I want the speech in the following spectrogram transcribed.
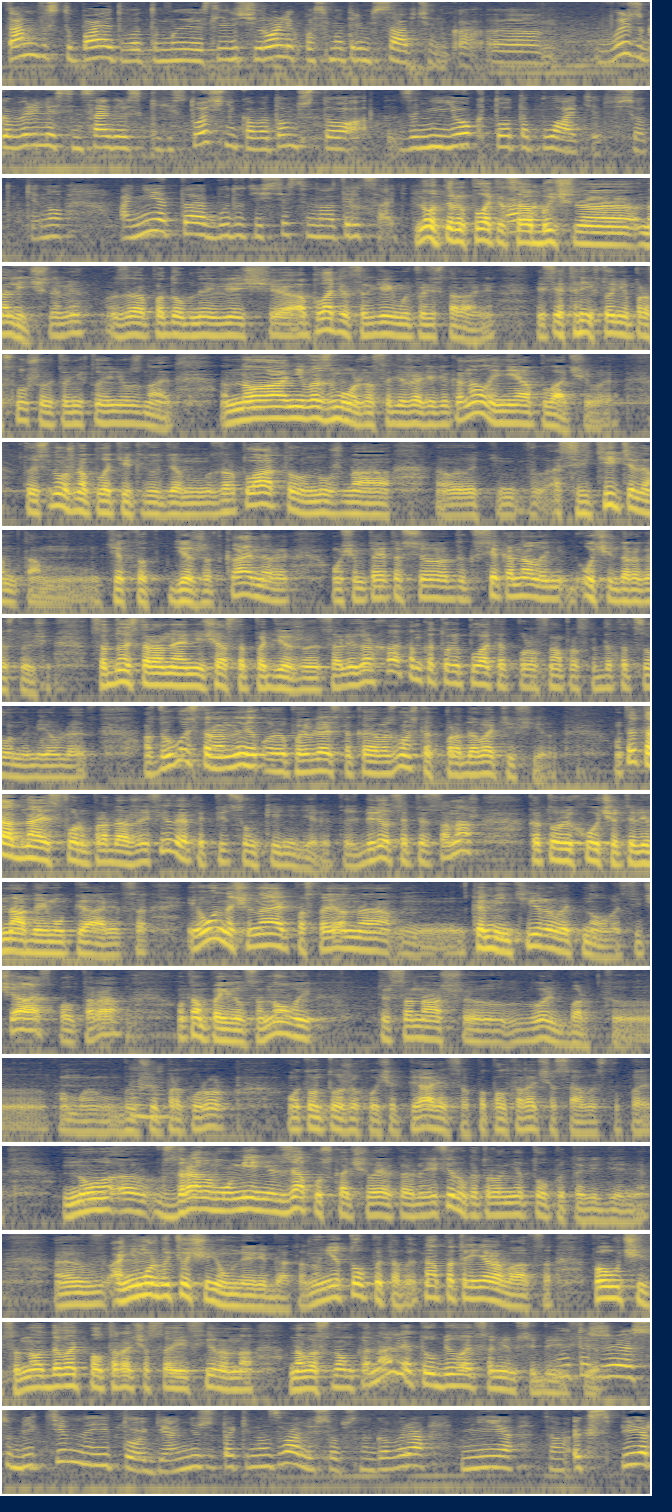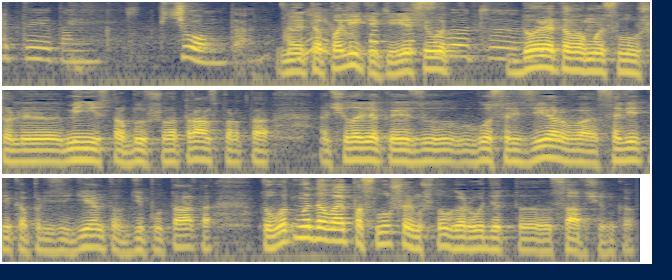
Там выступает, вот мы следующий ролик посмотрим Савченко. Э, Вы же говорили с инсайдерских источников о том, что за нее кто-то платит все-таки, но они это будут, естественно, отрицать. Ну, во-первых, платятся Как? обычно наличными за подобные вещи, а платятся где-нибудь в ресторане. Если это никто не прослушивает, то никто и не узнает. Но невозможно содержать эти каналы, не оплачивая. То есть нужно платить людям зарплату, нужно э, осветителям, там, те, кто держит камеры. В общем-то, это все, все каналы очень дорогостоящие. С одной стороны, они часто поддерживаются олигархатом, которые платят просто-напросто дотационными являются. А с другой стороны, э, появляется такая возможность, как продавать эфиры. Вот это одна из форм продажи эфира, это подсумки недели. То есть берется персонаж, который хочет или надо ему пиариться, и он начинает постоянно комментировать новости. Час, полтора. Вот там появился новый персонаж, э, Гольдбарт, э, по-моему, бывший прокурор. Вот он тоже хочет пиариться, по полтора часа выступает. Но э, в здравом уме нельзя пускать человека на эфир, у которого нет опыта ведения. Э, Они, может быть, очень умные ребята, но нет опыта. Это надо потренироваться, поучиться. Но отдавать полтора часа эфира на новостном канале, это убивать самим себе Ну, эфир. это же субъективные итоги. Они же так и назвали, собственно говоря, не там, эксперты там, в чем-то. Но это политики. Если вот э, до этого мы слушали министра бывшего транспорта, человека из Госрезерва, советника президентов, депутата, то вот мы давай послушаем, что городит э, Савченко.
